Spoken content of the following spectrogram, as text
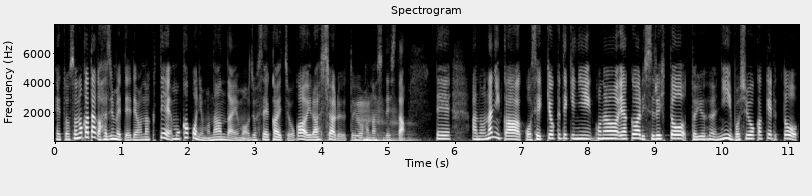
えっと、その方が初めてではなくてもう過去にも何代も女性会長がいらっしゃるというお話でした。うんうんうんうんであの何かこう積極的にこの役割する人というふうに募集をかけると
